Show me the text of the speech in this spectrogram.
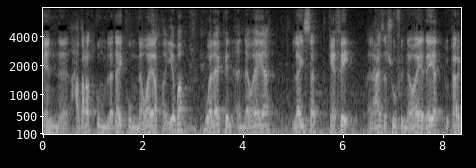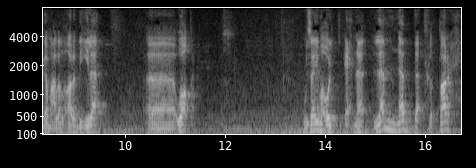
إن حضراتكم لديكم نوايا طيبة ولكن النوايا ليست كافية أنا عايز أشوف النوايا ديت تترجم على الأرض إلى آه واقع وزي ما قلت إحنا لم نبدأ في الطرح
